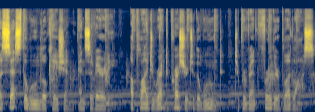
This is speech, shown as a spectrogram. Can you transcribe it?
Assess the wound location and severity. Apply direct pressure to the wound to prevent further blood loss.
